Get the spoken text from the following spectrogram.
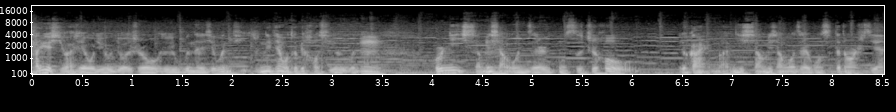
他越喜欢谁，我就有的时候我就问他一些问题。就那天我特别好奇，我就问他。我说你想没想过你在这公司之后要干什么？你想没想过在这公司待多长时间？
